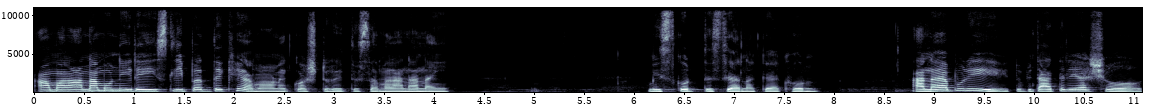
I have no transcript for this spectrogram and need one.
আমার আনামনির এই স্লিপার দেখে আমার অনেক কষ্ট হইতেছে, আমার আনা নাই। মিস করতেছি আনাকে এখন। আনায়াপুরি, তুমি তাড়াতাড়ি আসো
